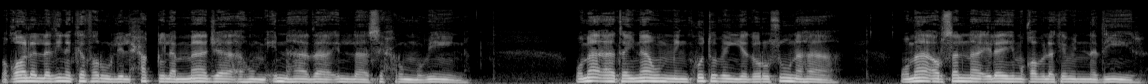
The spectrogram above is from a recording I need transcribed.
وقال الذين كفروا للحق لما جاءهم إن هذا إلا سحر مبين. وما آتيناهم من كتب يدرسونها وما أرسلنا إليهم قبلك من نذير.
